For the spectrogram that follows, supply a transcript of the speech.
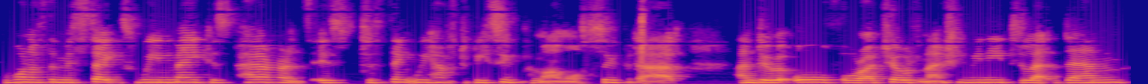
one of the mistakes we make as parents is to think we have to be super mom or super dad and do it all for our children. Actually, we need to let them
